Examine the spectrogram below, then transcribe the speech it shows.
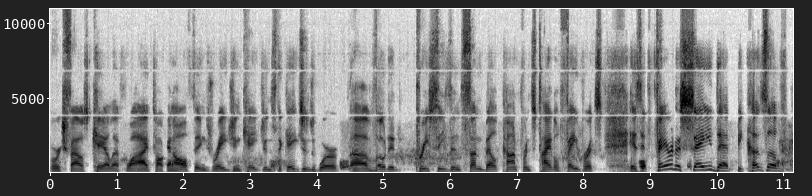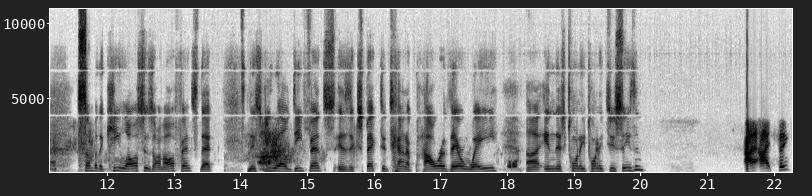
George Faust, KLFY, talking all things Raging Cajuns. The Cajuns were uh, voted preseason Sun Belt Conference title favorites. Is it fair to say that because of some of the key losses on offense, that this UL defense is expected to kind of power their way uh, in this 2022 season? I, I think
